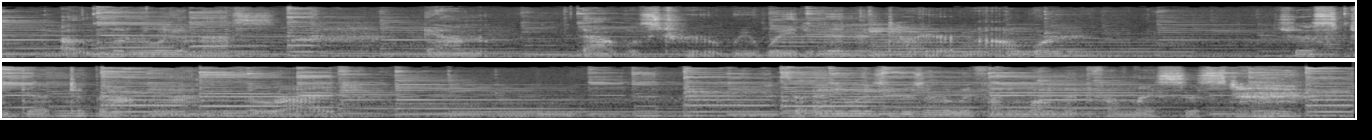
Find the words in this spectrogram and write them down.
uh, literally a mess. And that was true. We waited an entire hour just to get to Batman the ride. But anyways, here's a really funny moment from my sister.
